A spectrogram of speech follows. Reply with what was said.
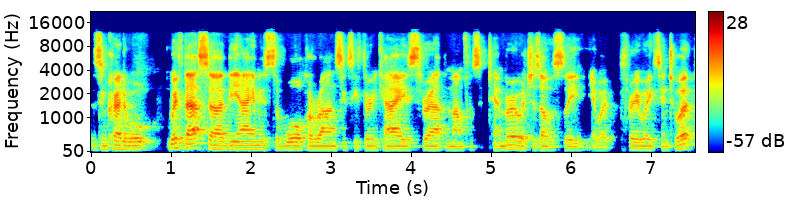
it's incredible. With that, so the aim is to walk or run 63 Ks throughout the month of September, which is obviously, you know, we're three weeks into it.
